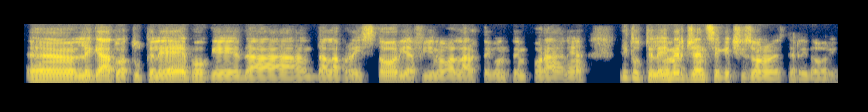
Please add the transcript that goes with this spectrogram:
Eh, legato a tutte le epoche, da, dalla preistoria fino all'arte contemporanea, di tutte le emergenze che ci sono nel territorio.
